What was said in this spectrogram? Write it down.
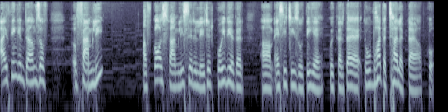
I think in terms of family of course family से रिलेटेड कोई भी अगर ऐसी चीज़ होती है, कोई करता है तो वो बहुत अच्छा लगता है आपको।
